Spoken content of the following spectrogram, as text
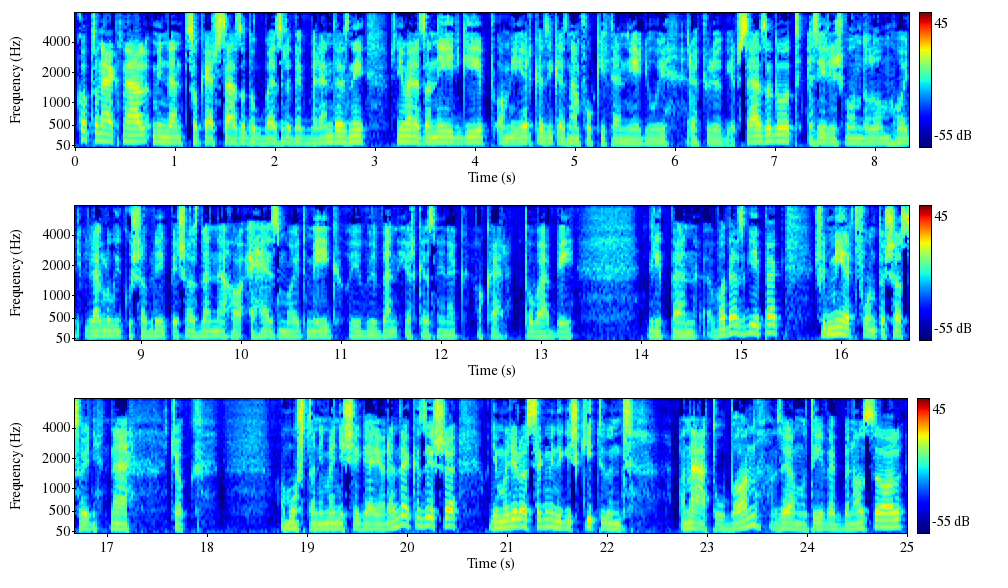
katonáknál mindent szokás századokba, ezredekbe rendezni, és nyilván ez a négy gép, ami érkezik, ez nem fog kitenni egy új repülőgép századot, ezért is gondolom, hogy leglogikusabb lépés az lenne, ha ehhez majd még a jövőben érkeznének akár további Gripen vadászgépek, és hogy miért fontos az, hogy ne csak a mostani mennyiség álljon rendelkezésre. Ugye Magyarország mindig is kitűnt a NATO-ban az elmúlt években azzal,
